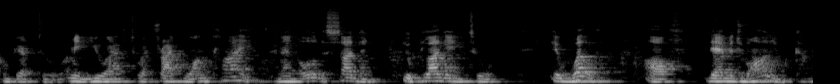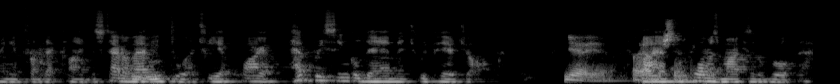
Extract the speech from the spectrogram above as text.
compared to. I mean, you have to attract one client, and then all of a sudden you plug into a wealth of damage volume coming in from that client instead of mm-hmm. having to actually acquire every single damage repair job. Yeah, yeah. I by understand. a performance marketing and growth hack.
